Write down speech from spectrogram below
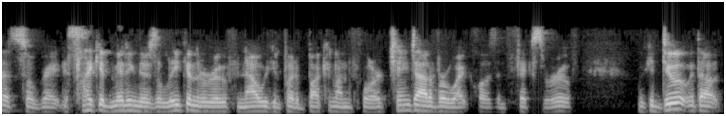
That's so great. It's like admitting there's a leak in the roof, and now we can put a bucket on the floor, change out of our wet clothes, and fix the roof. We could do it without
